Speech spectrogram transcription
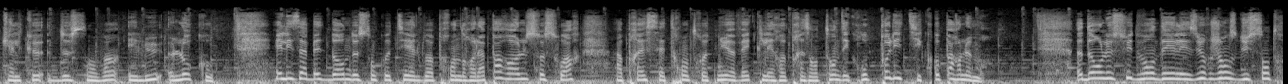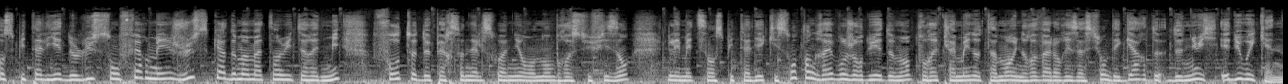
quelques 220 élus locaux. Elisabeth Borne, de son côté, elle doit prendre la parole ce soir après s'être entretenue avec les représentants des groupes politiques au Parlement. Dans le sud Vendée, les urgences du centre hospitalier de Luçon fermées jusqu'à demain matin 8h30, faute de personnel soignant en nombre suffisant. Les médecins hospitaliers qui sont en grève aujourd'hui et demain pour réclamer notamment une revalorisation des gardes de nuit et du week-end.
